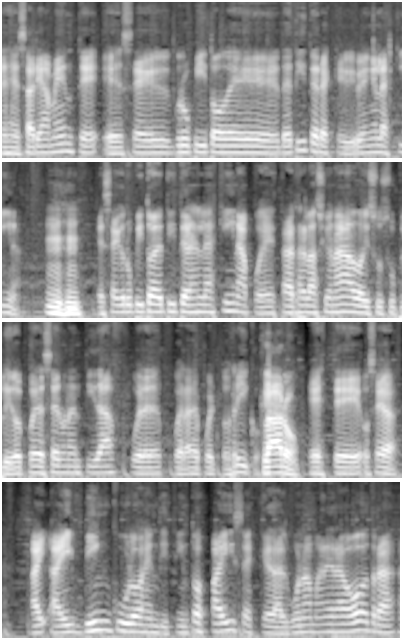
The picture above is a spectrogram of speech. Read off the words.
necesariamente ese grupito de, de títeres que viven en la esquina. Ese grupito de títeres en la esquina puede estar relacionado y su suplidor puede ser una entidad fuera de, fuera de Puerto Rico. Claro. Este, o sea, hay, hay vínculos en distintos países que de alguna manera u otra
